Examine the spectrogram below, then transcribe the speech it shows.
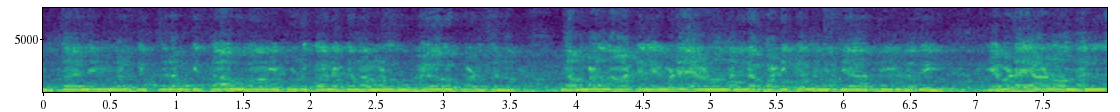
മുത്താലിമികൾക്ക് ഇത്തരം കിതാബ് വാങ്ങി കൊടുക്കാനൊക്കെ നമ്മൾ ഉപയോഗപ്പെടുത്തണം. നമ്മുടെ നാട്ടിൽ എവിടെയാണോ നല്ല പഠിക്കുന്ന വിദ്യാർത്ഥിയുള്ളത് എവിടെയാണോ നല്ല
